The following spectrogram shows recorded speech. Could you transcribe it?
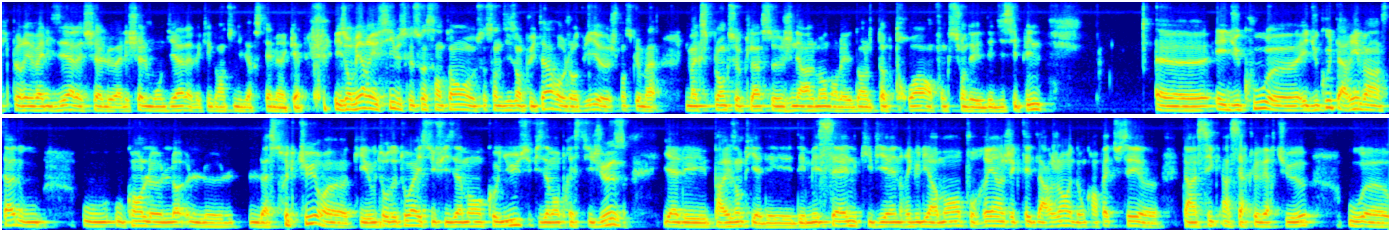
qui peut rivaliser à l'échelle mondiale avec les grandes universités américaines. Ils ont bien réussi, parce que 60 ans ou 70 ans plus tard, aujourd'hui, je pense que Ma- Max Planck se classe généralement dans, les, dans le top 3 en fonction des, des disciplines. Euh, et du coup, tu arrives à un stade où, où quand la structure euh, qui est autour de toi est suffisamment connue, suffisamment prestigieuse, il y a des, par exemple, il y a des, mécènes qui viennent régulièrement pour réinjecter de l'argent. Et donc, en fait, tu sais, tu as un, un cercle vertueux où, euh,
